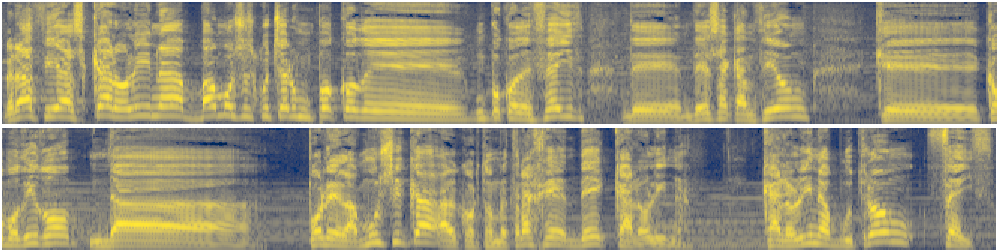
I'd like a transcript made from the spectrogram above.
Gracias Carolina, vamos a escuchar un poco de, un poco de Faith, de, de esa canción que, como digo, da, pone la música al cortometraje de Carolina. Carolina Butrón, Faith.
